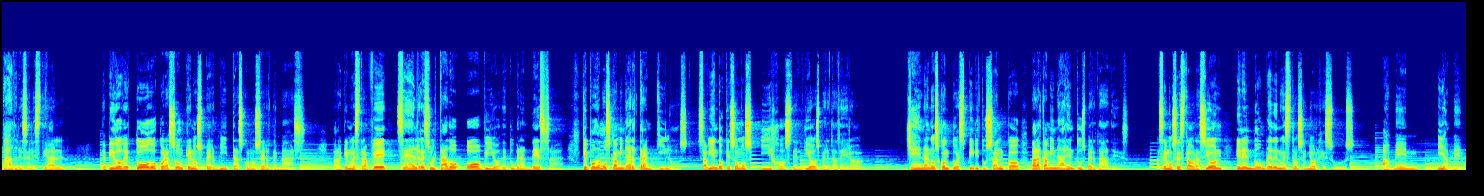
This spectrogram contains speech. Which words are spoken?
Padre Celestial, te pido de todo corazón que nos permitas conocerte más, para que nuestra fe sea el resultado obvio de tu grandeza, que podamos caminar tranquilos, sabiendo que somos hijos del Dios verdadero. Llénanos con tu Espíritu Santo para caminar en tus verdades. Hacemos esta oración en el nombre de nuestro Señor Jesús. Amén y amén.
